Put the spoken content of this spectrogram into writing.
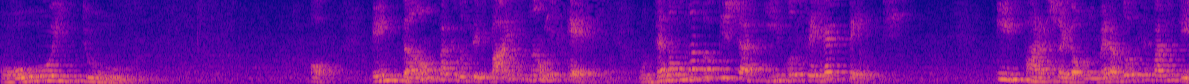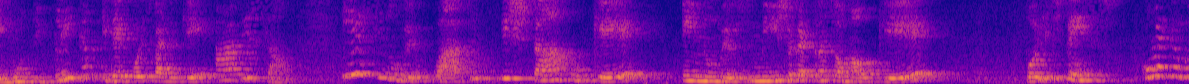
8. Ó, então, o que você faz? Não esquece. O denominador que está aqui, você repete. E para chegar ao numerador, você faz o quê? Multiplica e depois faz o quê? A adição. E esse número 4 está o quê? Em números mistos, eu quero transformar o quê? Por extenso. Como é que eu vou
